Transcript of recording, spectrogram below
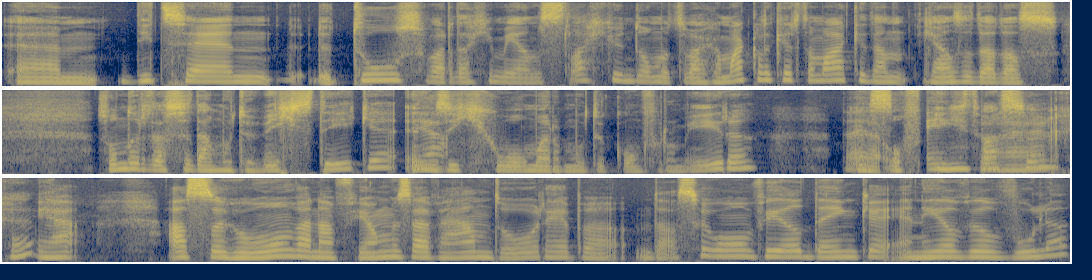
ehm, dit zijn de tools waar dat je mee aan de slag kunt om het wat gemakkelijker te maken, dan gaan ze dat als, zonder dat ze dat moeten wegsteken en Ja. zich gewoon maar moeten conformeren. Eh, of echt inpassen, waar. Ja. Als ze gewoon vanaf jongs af aan doorhebben dat ze gewoon veel denken en heel veel voelen.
